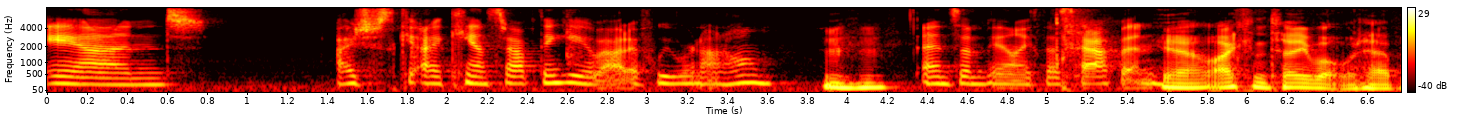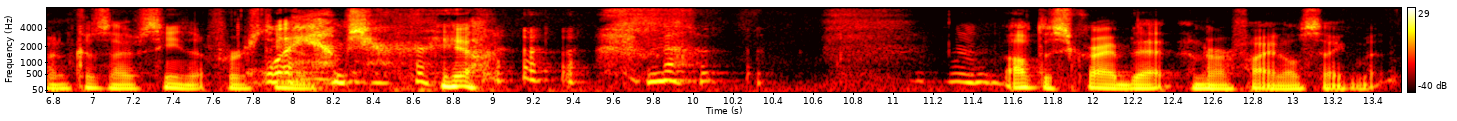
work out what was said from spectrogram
And I just, I can't stop thinking about if we were not home hmm and something like this happened. Yeah, I can tell you what would happen because I've seen it firsthand. Well, I'm sure. Yeah. I'll describe that in our final segment.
